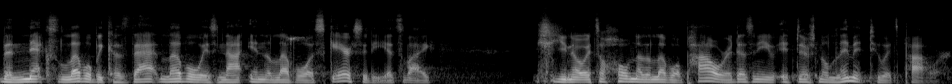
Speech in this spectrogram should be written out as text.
the next level because that level is not in the level of scarcity. It's like, you know, it's a whole nother level of power. It doesn't even, it, there's no limit to its power.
